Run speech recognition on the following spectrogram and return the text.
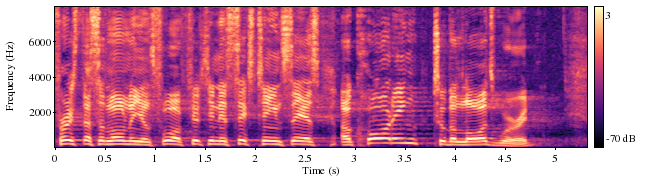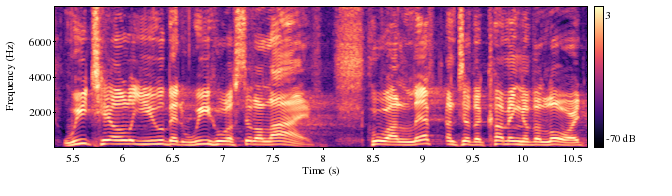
1 Thessalonians 4 15 and 16 says, According to the Lord's word, we tell you that we who are still alive, who are left until the coming of the Lord,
